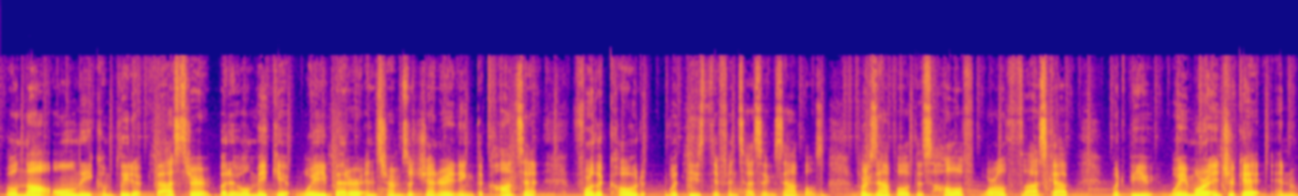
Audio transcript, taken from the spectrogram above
It will not only complete it faster, but it will make it way better in terms of generating the content for the code with these different types of examples. For example, this Hello World Flask app would be way more intricate and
